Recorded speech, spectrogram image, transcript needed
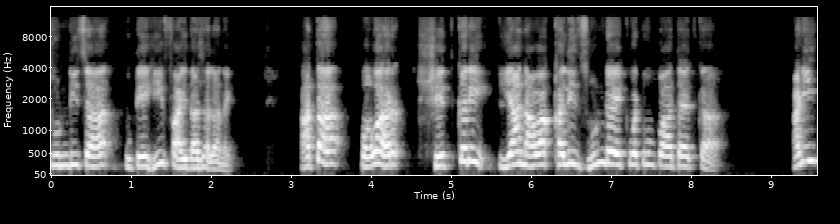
झुंडीचा कुठेही फायदा झाला नाही. आता पवार शेतकरी या नावाखाली झुंड एकवटून पाहतायत का? आणि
